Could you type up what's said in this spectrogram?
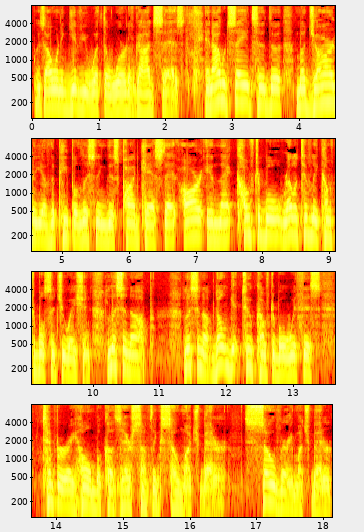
because I want to give you what the Word of God says. And I would say to the majority of the people listening this podcast that are in that comfortable, relatively comfortable situation, listen up. Listen up. Don't get too comfortable with this temporary home because there's something so much better so very much better.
